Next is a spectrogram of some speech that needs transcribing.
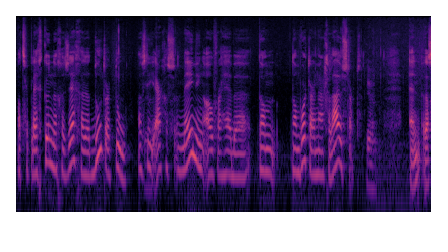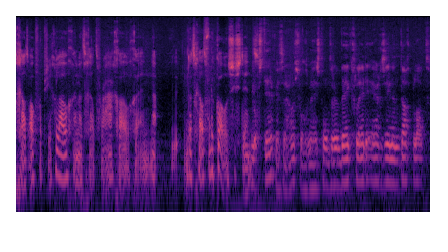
wat verpleegkundigen zeggen, dat doet ertoe. Als die ergens een mening over hebben, dan, dan wordt daar naar geluisterd. Ja. En dat geldt ook voor psychologen en dat geldt voor agogen. En nou, dat geldt voor de Nog co-assistent. sterker trouwens, volgens mij stond er een week geleden ergens in een dagblad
